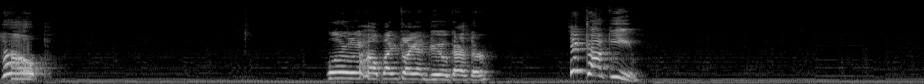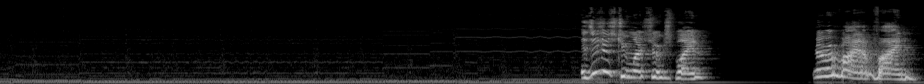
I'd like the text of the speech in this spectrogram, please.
Help. Literally help. I'm trying to geocacher. TikToky. Is it just too much to explain? No, I'm fine. I'm fine.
